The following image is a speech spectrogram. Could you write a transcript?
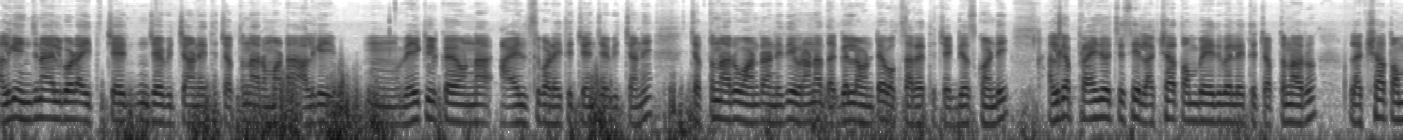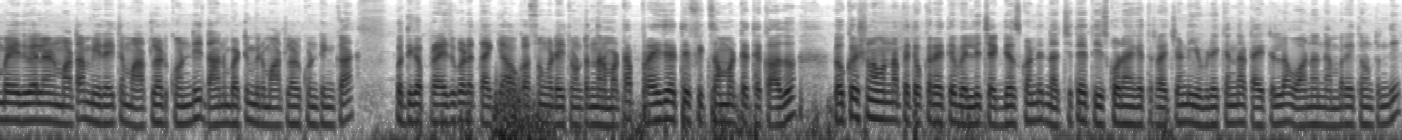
అలాగే ఇంజిన్ ఆయిల్ కూడా అయితే చేంజ్ చేయించాను అని అయితే చెప్తున్నారు అనమాట అలాగే వెహికల్కి ఉన్న ఆయిల్స్ కూడా అయితే చేంజ్ చేయించాను చెప్తున్నారు. వంట అనేది ఎవరైనా దగ్గరలో ఉంటే ఒకసారి అయితే చెక్ చేసుకోండి. అలాగే ప్రైస్ వచ్చేసి లక్ష తొంభై ఐదు వేలు అయితే చెప్తున్నారు. లక్ష తొంభై ఐదు వేలు అనమాట మీరైతే మాట్లాడుకోండి. దాన్ని బట్టి మీరు మాట్లాడుకుంటే ఇంకా కొద్దిగా ప్రైజ్ కూడా తగ్గే అవకాశం కూడా అయితే ఉంటుందన్నమాట. ప్రైజ్ అయితే ఫిక్స్ అమ్మట్ అయితే కాదు. లొకేషన్లో ఉన్న ప్రతి ఒక్కరు అయితే వెళ్ళి చెక్ చేసుకోండి. నచ్చితే తీసుకోవడానికి అయితే ట్రై చేయండి. ఈ వీడియో కింద టైటిల్లో ఓనర్ నెంబర్ అయితే ఉంటుంది.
